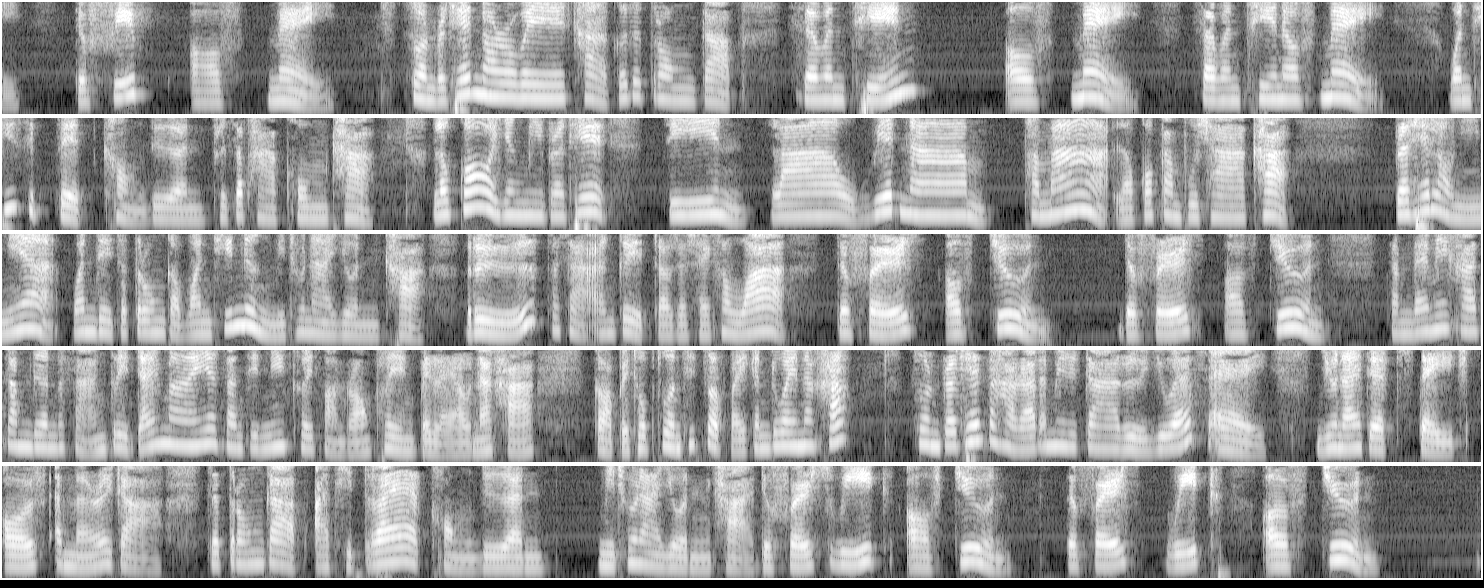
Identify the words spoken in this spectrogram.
the 5th of May ส่วนประเทศนอร์เวย์ค่ะ ก็จะตรงกับ 17 of May 17 of May วันที่ 17 ของเดือนพฤษภาคมค่ะ แล้วก็ยังมีประเทศจีน ลาว เวียดนาม พม่า แล้วก็กัมพูชาค่ะ ประเทศเหล่านี้เนี่ย วันเด็กจะตรงกับวันที่ 1 มิถุนายนค่ะ หรือภาษาอังกฤษเราจะใช้คำว่า the first of June the first of June จำได้ไหมคะ จำเดือนภาษาอังกฤษได้ไหมอาจารย์จินนี่เคยสอนร้องเพลงไปแล้วนะคะ กลับไปทบทวนที่จดไว้กันด้วยนะคะ ส่วนประเทศสหรัฐอเมริกาหรือ USA United States of America จะตรงกับอาทิตย์แรกของเดือนมิถุนายนค่ะ the first week of June the first week of June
